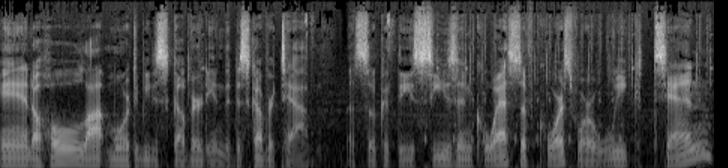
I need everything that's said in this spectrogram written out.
and a whole lot more to be discovered in the Discover tab. Let's look at these season quests, of course, for week 10.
